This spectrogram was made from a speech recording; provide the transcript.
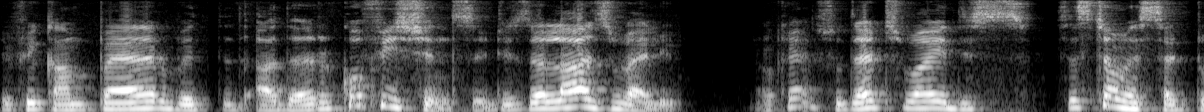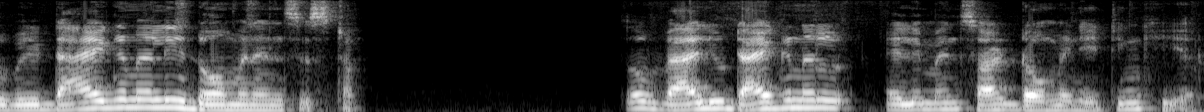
if you compare with the other coefficients it is a large value. Okay? So that's why this system is said to be diagonally dominant system. So value diagonal elements are dominating here.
